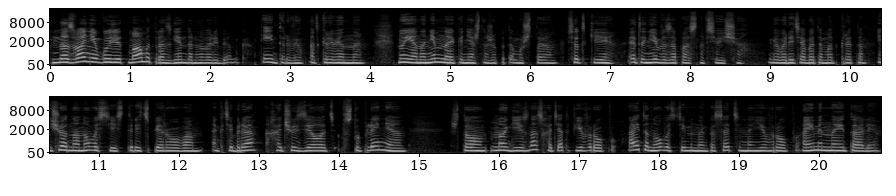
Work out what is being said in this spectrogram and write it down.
Название будет «Мама трансгендерного ребенка». И интервью откровенное. Ну и анонимное, конечно же, потому что все таки это небезопасно все еще говорить об этом открыто. Еще одна новость есть 31 октября. Хочу сделать вступление что многие из нас хотят в Европу. А это новость именно касательно Европы, а именно Италии,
